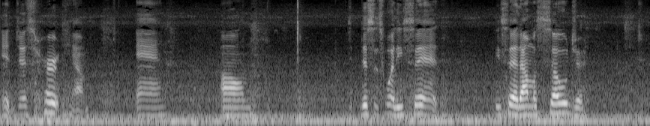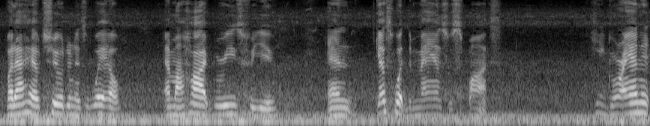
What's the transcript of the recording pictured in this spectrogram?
it just hurt him. And um, this is what he said. He said, I'm a soldier, but I have children as well, and my heart grieves for you. And guess what the man's response? He granted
